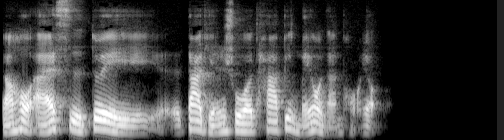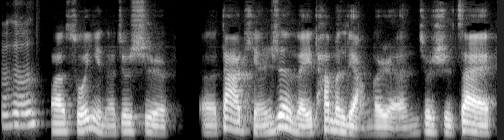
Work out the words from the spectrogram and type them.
然后 S 对大田说他并没有男朋友，嗯哼。呃，所以呢，就是呃，大田认为他们两个人就是在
